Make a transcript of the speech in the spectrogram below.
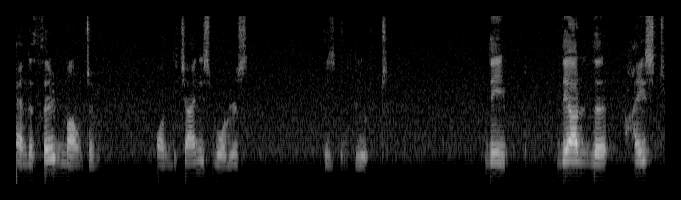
and the third mountain on the Chinese borders is included. They, they are the highest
